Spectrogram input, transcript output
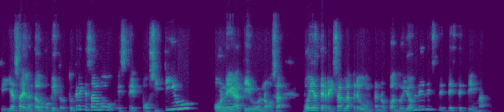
que ya has adelantado un poquito, ¿tú crees que es algo este, positivo o negativo, ¿no? O sea, voy a aterrizar la pregunta, ¿no? Cuando yo hablé de este, de este tema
